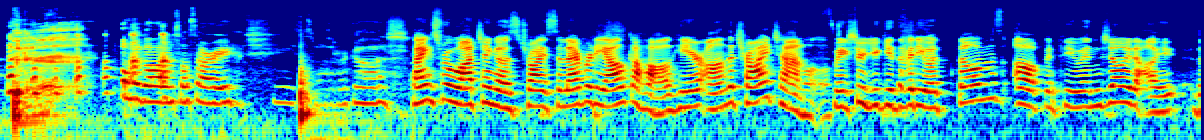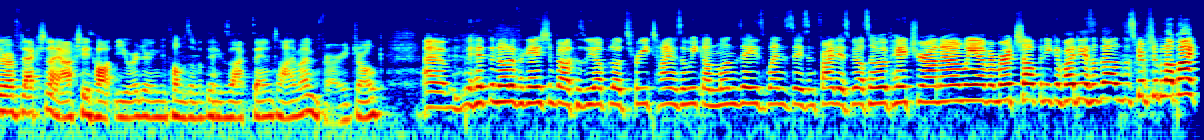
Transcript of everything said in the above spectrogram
Oh my god, I'm so sorry. Jesus, God. Thanks for watching us try celebrity alcohol here on the Try channel. Make sure you give the video a thumbs up if you enjoyed it. I the reflection I actually thought you were doing the thumbs up at the exact same time. I'm very drunk. Um, hit the notification bell because we upload three times a week on Mondays, Wednesdays, and Fridays. We also have a Patreon and we have a merch shop, and you can find details that in the description below. Bye.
